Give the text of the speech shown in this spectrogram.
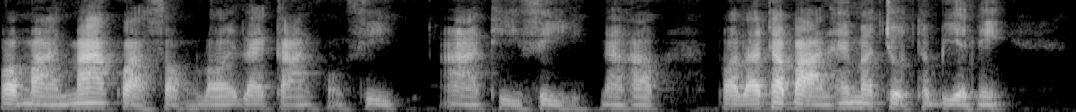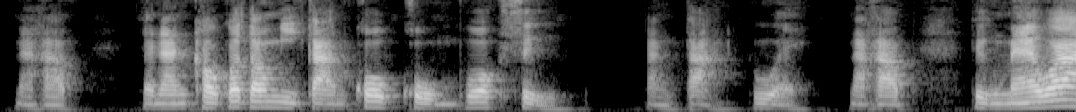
ประมาณมากกว่า 200 รายการของ CRTC นะครับ พอรัฐบาลให้มาจดทะเบียนนี่นะครับฉะนั้นเขาก็ต้องมีการควบคุมพวกสื่อต่างๆด้วยนะครับ ถึงแม้ว่า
